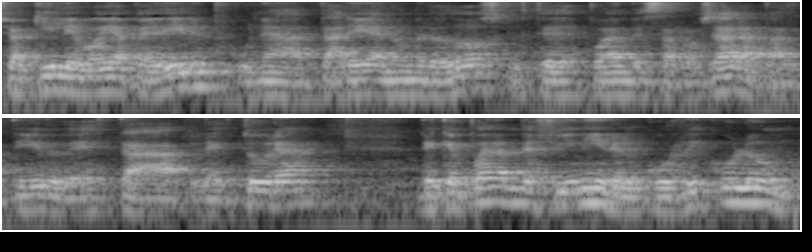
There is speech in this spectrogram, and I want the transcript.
Yo aquí le voy a pedir una tarea número dos que ustedes puedan desarrollar a partir de esta lectura, de que puedan definir el currículum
